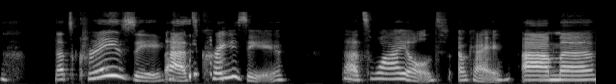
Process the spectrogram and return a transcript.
That's crazy. That's crazy. That's wild. Okay. Um, uh,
